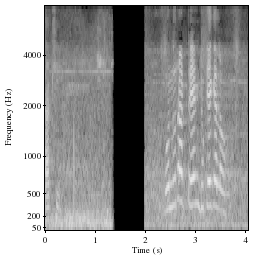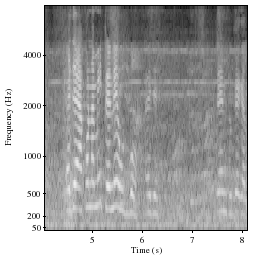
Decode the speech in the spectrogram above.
রাখি। বন্ধুরা, ট্রেন ঢুকে গেল। এই যে এখন আমি ট্রেনে উঠবো। এই যে, ট্রেন ঢুকে গেল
